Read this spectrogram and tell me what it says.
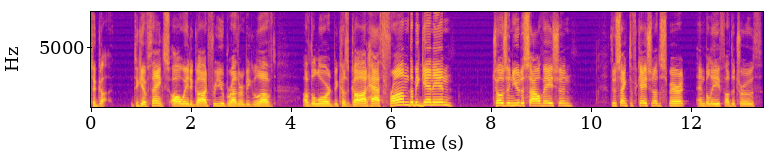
to, God, to give thanks always to God for you, brethren, beloved of the Lord, because God hath from the beginning chosen you to salvation through sanctification of the Spirit and belief of the truth.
